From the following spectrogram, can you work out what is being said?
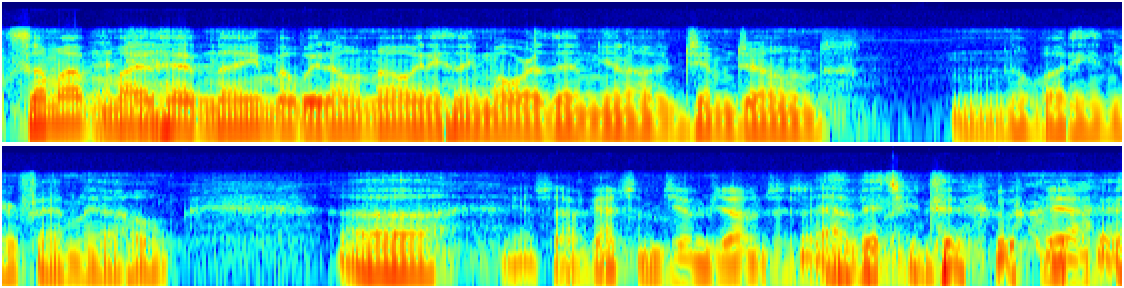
Some of them might have name, but we don't know anything more than you know Jim Jones. Nobody in your family, I hope. Uh, Yes, I've got some Jim Joneses. I bet you do. Yeah.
